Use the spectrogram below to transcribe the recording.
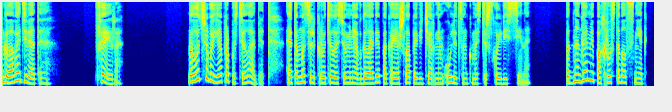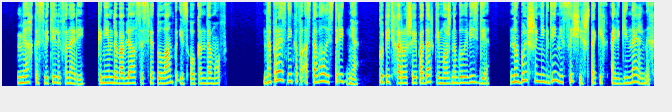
Глава девятая. Фейра. Но лучше бы я пропустила обед. Эта мысль крутилась у меня в голове, пока я шла по вечерним улицам к мастерской Рессины. Под ногами похрустывал снег, мягко светили фонари, к ним добавлялся свет ламп из окон домов. До праздников оставалось три дня. Купить хорошие подарки можно было везде, но больше нигде не сыщешь таких оригинальных,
